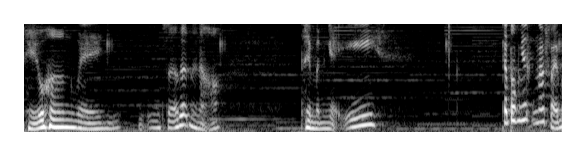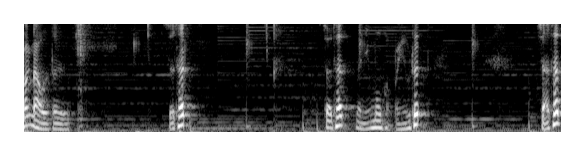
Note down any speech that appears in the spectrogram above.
hiểu hơn về sở thích này nọ. Thì mình nghĩ cái tốt nhất nó phải bắt đầu từ sở thích. Sở thích và những môn học bạn yêu thích. Sở thích,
